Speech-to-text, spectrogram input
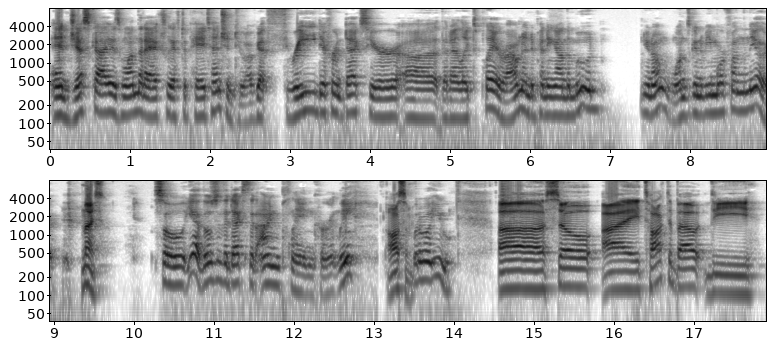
And Jeskai is one that I actually have to pay attention to. I've got three different decks here uh, that I like to play around, and depending on the mood, you know, one's going to be more fun than the other. Nice, So yeah, those are the decks that I'm playing currently. awesome. What about you? Uh, so I talked about the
